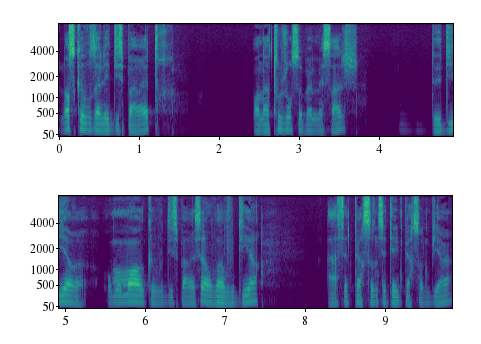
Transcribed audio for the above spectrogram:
lorsque vous allez disparaître, on a toujours ce même message de dire au moment que vous disparaissez, on va vous dire à ah, cette personne, c'était une personne bien,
